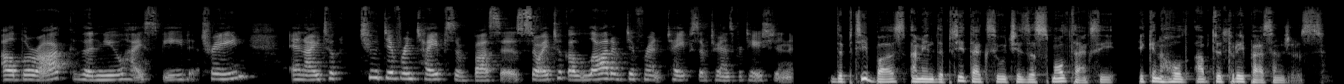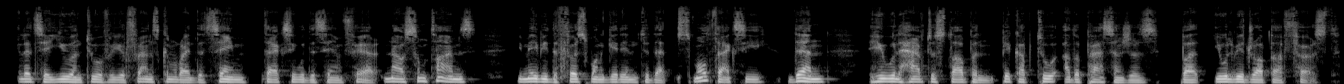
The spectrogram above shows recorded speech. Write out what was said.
Al Buraq, the new high speed train. And I took two different types of buses. So I took a lot of different types of transportation. The petite bus, I mean, the petite taxi, which is a small taxi, it can hold up to three passengers. Let's say you and two of your friends can ride the same taxi with the same fare. Now, sometimes you may be the first one to get into that small taxi. Then he will have to stop and pick up two other passengers, but you will be dropped off first.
